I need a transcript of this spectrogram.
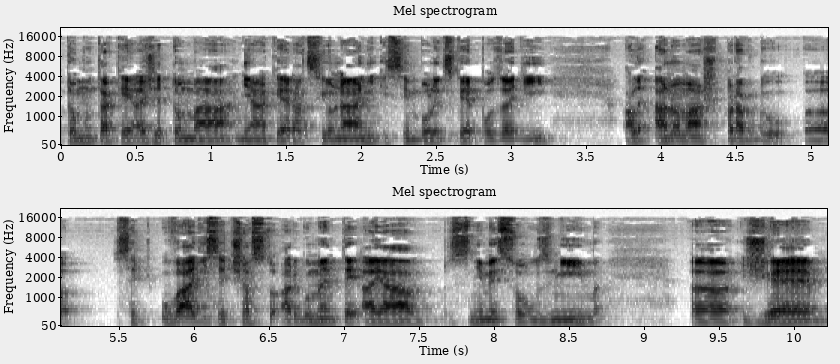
tomu tak je a že to má nějaké racionální i symbolické pozadí. Ale ano, máš pravdu. Uh, se, uvádí se často argumenty a já s nimi souzním, že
